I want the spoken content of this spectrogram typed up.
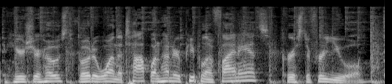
And here's your host, voted one of the top 100 people in finance, Christopher Uhl.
